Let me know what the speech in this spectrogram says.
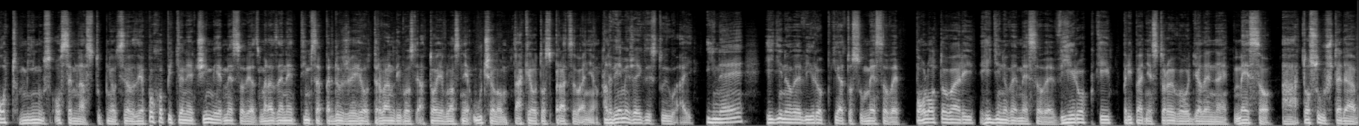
pod minus 18 stupňov Celzia. Pochopiteľne, čím je meso viac zmrazené, tým sa predlžuje jeho trvanlivosť a to je vlastne účelom takéhoto spracovania. Ale vieme, že existujú aj iné hydinové výrobky a to sú mesové polotovary, hydinové mesové výrobky, prípadne strojovo oddelené meso. A to sú už teda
